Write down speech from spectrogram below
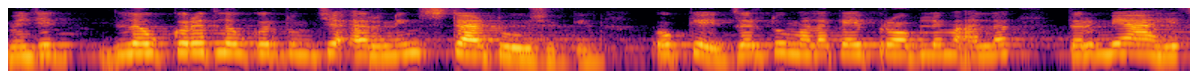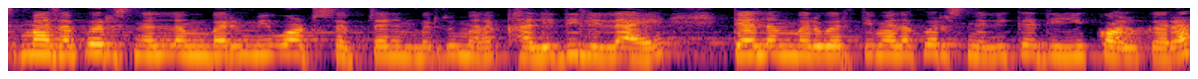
म्हणजे लवकरात लवकर तुमची अर्निंग स्टार्ट होऊ शकेल. ओके जर तुम्हाला काही प्रॉब्लेम आला तर मी आहेच. माझा पर्सनल नंबर मी व्हॉट्सअपचा नंबर तुम्हाला खाली दिलेला आहे. त्या नंबरवरती मला पर्सनली कधीही कॉल करा.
